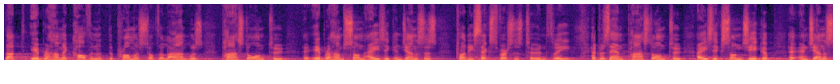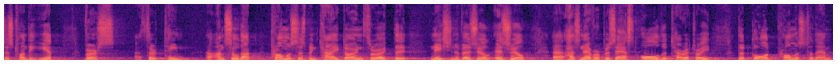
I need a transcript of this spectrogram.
That Abrahamic covenant, the promise of the land, was passed on to uh, Abraham's son Isaac in Genesis 26, verses 2 and 3. It was then passed on to Isaac's son Jacob uh, in Genesis 28, verse uh, 13. Uh, and so that promise has been carried down throughout the nation of Israel. Israel uh, has never possessed all the territory that God promised to them,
